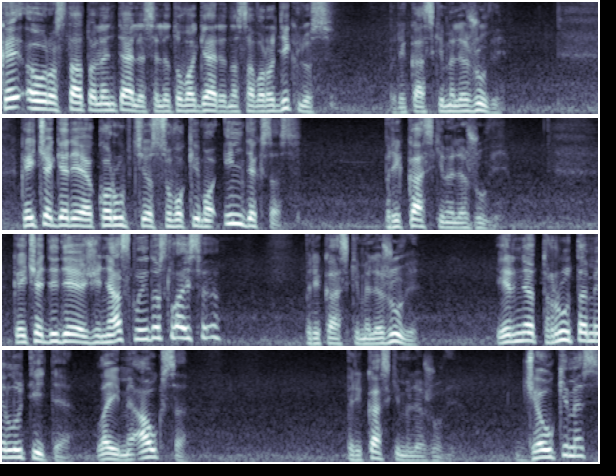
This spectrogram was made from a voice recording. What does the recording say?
Kai Eurostato lentelėse Lietuva gerina savo rodiklius, prikaskime liežuvį. Kai čia gerėja korupcijos suvokimo indeksas, prikaskime liežuvį. Kai čia didėja žiniasklaidos laisvė, prikaskime liežuvį. Ir net Rūta Milutytė laimi auksą, prikaskime liežuvį. Džiaukimės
